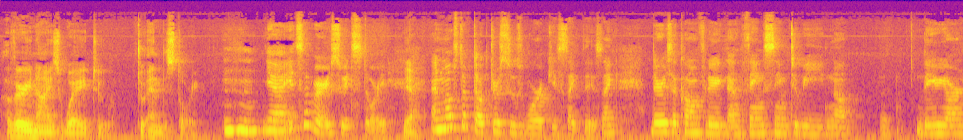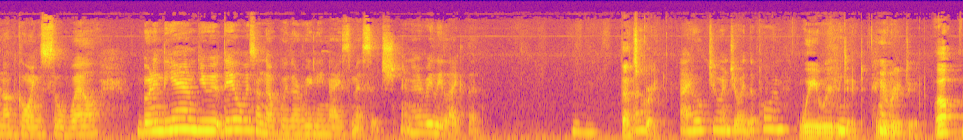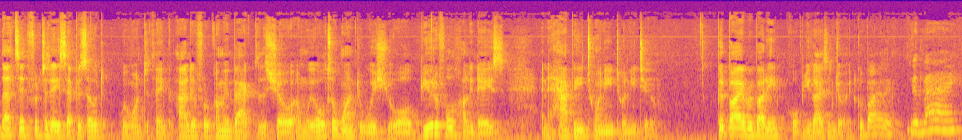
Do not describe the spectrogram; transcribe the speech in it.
a very nice way to to end the story. hmm Yeah, Yeah. it's a very sweet story. Yeah. And most of Dr. Seuss' work is like this. Like there is a conflict and things seem to be not they are not going so well. But in the end you they always end up with a really nice message and I really like that. Mhm. That's Well, great. I hope you enjoyed the poem. We really did. We really did. Well, that's it for today's episode. We want to thank Ali for coming back to the show, and we also want to wish you all beautiful holidays and a happy 2022. Goodbye, everybody. Hope you guys enjoyed. Goodbye, Ali. Goodbye.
